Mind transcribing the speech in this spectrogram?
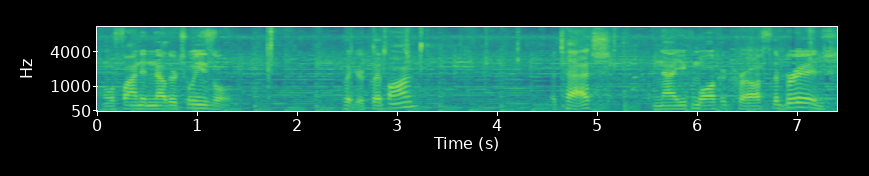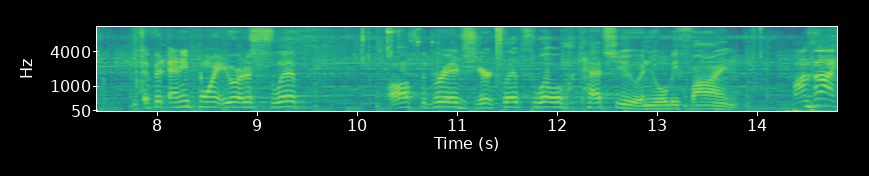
And we'll find another tweezel. Put your clip on, attach, and now you can walk across the bridge. If at any point you are to slip off the bridge, your clips will catch you and you will be fine. Bonsai!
